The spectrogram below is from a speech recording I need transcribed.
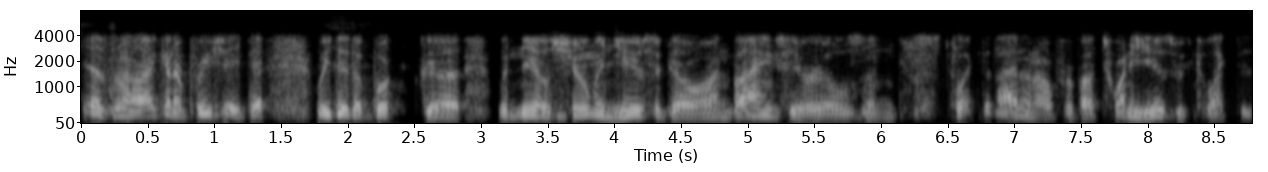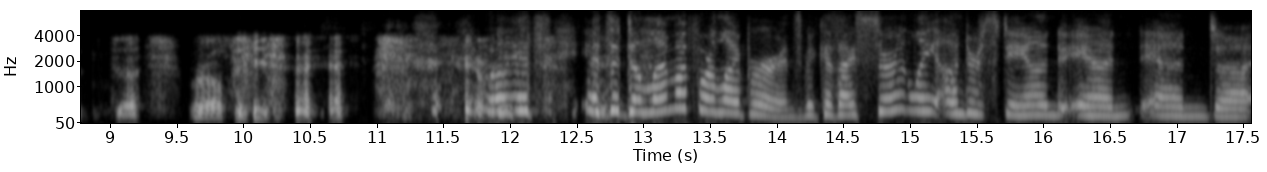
yes, no, I can appreciate that. We did a book uh, with Neil Schuman years ago on buying serials and collected. I don't know for about 20 years we collected uh, royalties. well, it's it's a dilemma for librarians because I certainly understand and and. Uh,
